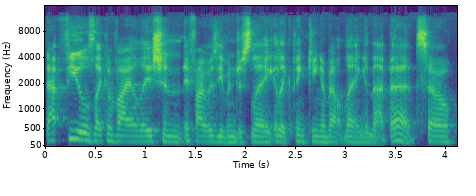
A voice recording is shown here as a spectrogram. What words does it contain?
that feels like a violation if I was even just laying, like thinking about laying in that bed. So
